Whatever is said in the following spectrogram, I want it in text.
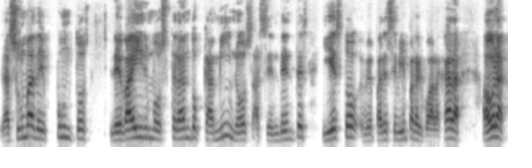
la suma de puntos le va a ir mostrando caminos ascendentes y esto me parece bien para el Guadalajara. Ahora,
